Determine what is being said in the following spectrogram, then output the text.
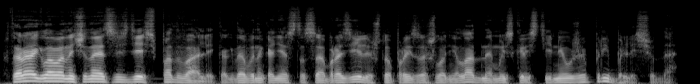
Вторая глава начинается здесь, в подвале. Когда вы наконец-то сообразили, что произошло неладное, мы с Кристиной уже прибыли сюда.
